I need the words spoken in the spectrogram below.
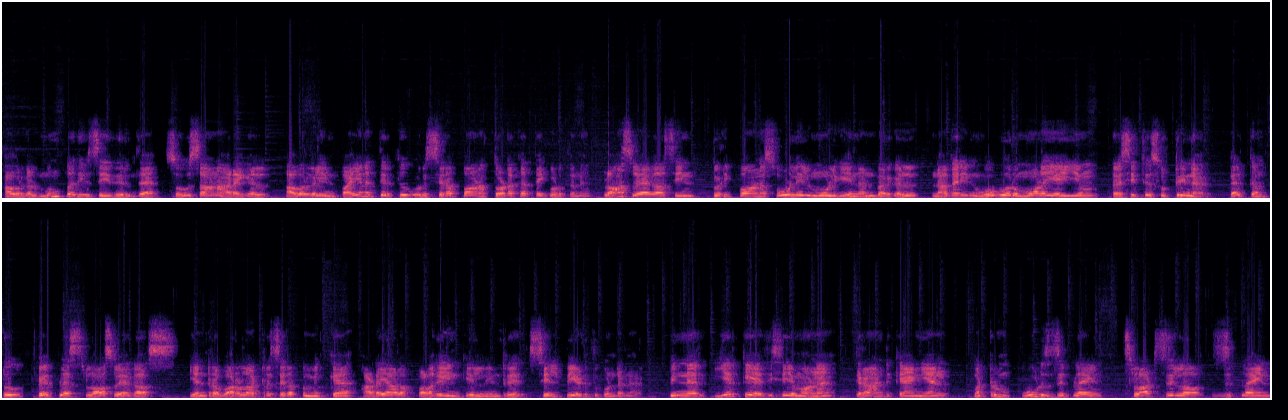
அவர்கள் முன்பதிவு செய்திருந்த சொகுசான அறைகள் அவர்களின் பயணத்திற்கு ஒரு சிறப்பான தொடக்கத்தை கொடுத்தன. லாஸ் வேகாஸின் துடிப்பான சூழலில் மூழ்கிய நண்பர்கள் நகரின் ஒவ்வொரு மூலையையும் ரசித்து சுற்றினர். Welcome to fabulous Las Vegas என்ற வரலாற்று சிறப்புமிக்க அடையாள பலகையின் கீழ் நின்று செல்ஃபி எடுத்துக்கொண்டனர் பின்னர் இயற்கை அதிசயமான கிராண்ட் கேன்யன் மற்றும் ஊடு ஜிப்லைன் ஸ்லாட்ஸில்லா ஜிப்லைன்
